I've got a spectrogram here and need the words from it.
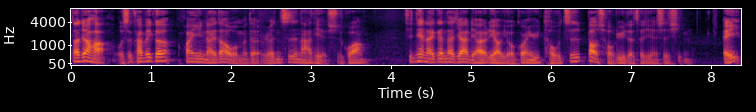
大家好，我是咖啡哥，欢迎来到我们的人资拿铁时光。今天来跟大家聊一聊有关于投资报酬率的这件事情。诶，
